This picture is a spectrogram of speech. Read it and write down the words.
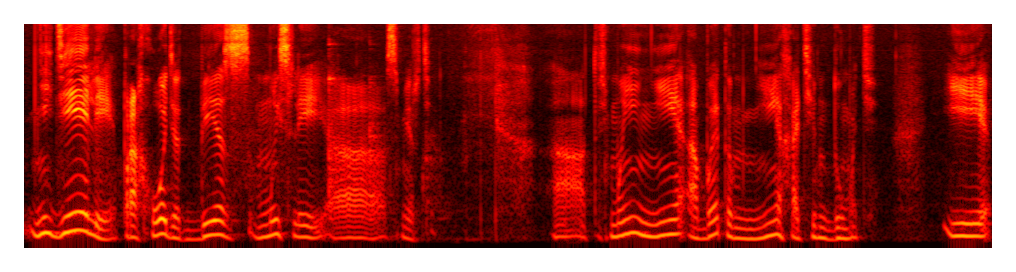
недели проходят без мыслей о смерти. А, то есть мы не об этом не хотим думать. И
